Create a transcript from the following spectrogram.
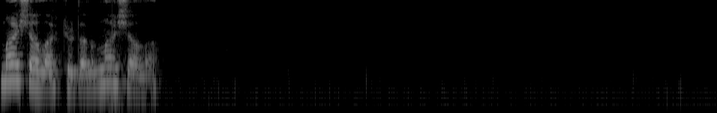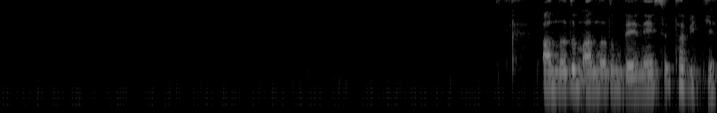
Maşallah Kürdanım maşallah. Anladım anladım de. Neyse tabii ki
